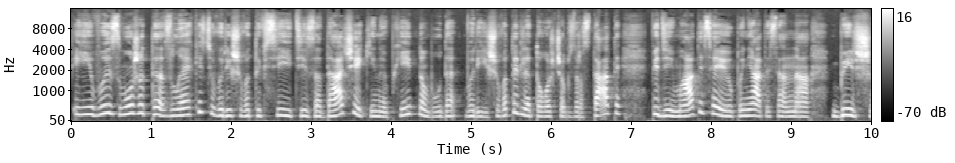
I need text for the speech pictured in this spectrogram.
І ви зможете з легкістю вирішувати всі ті задачі, які необхідно буде вирішувати для того, щоб зростати, підійматися і опинятися на більш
